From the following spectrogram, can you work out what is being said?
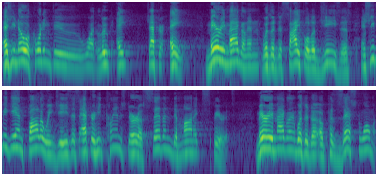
As you know, according to what Luke 8 chapter 8, Mary Magdalene was a disciple of Jesus, and she began following Jesus after he cleansed her of seven demonic spirits. Mary Magdalene was a, a possessed woman.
